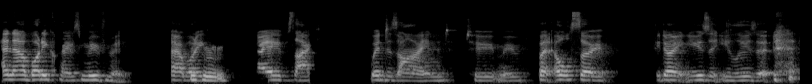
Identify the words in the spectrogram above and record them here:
And our body craves movement. Our body mm-hmm. craves like we're designed to move but also if you don't use it you lose it.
